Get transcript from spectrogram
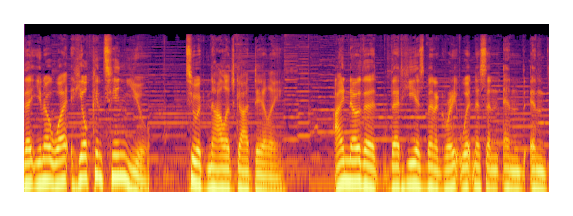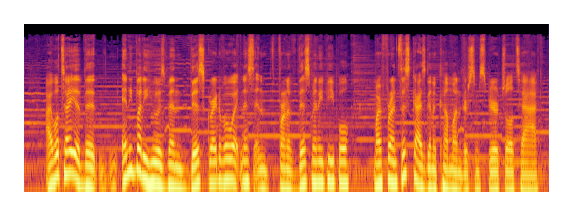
that you know what he'll continue to acknowledge God daily. I know that that he has been a great witness and and and I will tell you that anybody who has been this great of a witness in front of this many people, my friends, this guy's going to come under some spiritual attack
